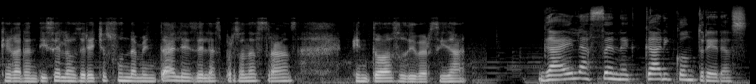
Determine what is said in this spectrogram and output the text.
que garantice los derechos fundamentales de las personas trans en toda su diversidad. Gaela Senec Cari Contreras,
